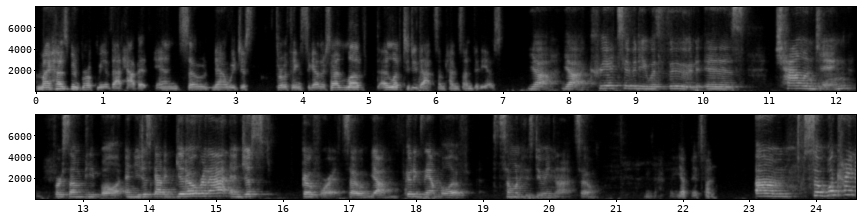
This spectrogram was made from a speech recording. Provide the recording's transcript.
My husband broke me of that habit. And so now we just throw things together. So I love I love to do that sometimes on videos. Yeah, yeah. Creativity with food is challenging for some people, and you just got to get over that and just go for it. So, yeah, good example of someone who's doing that. So, Exactly. Yep, it's fun. Um, so what kind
